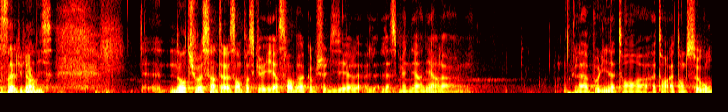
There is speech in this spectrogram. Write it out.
c'est ça, 10. Euh, non tu vois c'est intéressant parce que hier soir bah, comme je te disais la, semaine dernière la, Pauline attend, attend, attend le second.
